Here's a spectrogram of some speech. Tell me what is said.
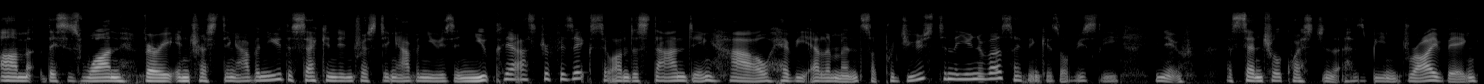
Um, this is one very interesting avenue. The second interesting avenue is in nuclear astrophysics. So, understanding how heavy elements are produced in the universe, I think, is obviously, you know, a central question that has been driving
